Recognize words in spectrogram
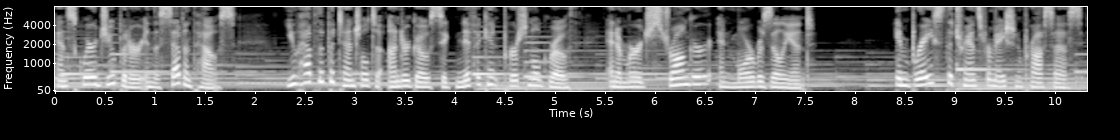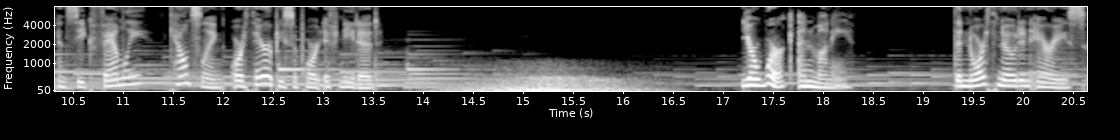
and square Jupiter in the seventh house, you have the potential to undergo significant personal growth and emerge stronger and more resilient. Embrace the transformation process and seek family, counseling, or therapy support if needed. Your work and money. The North Node in Aries.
